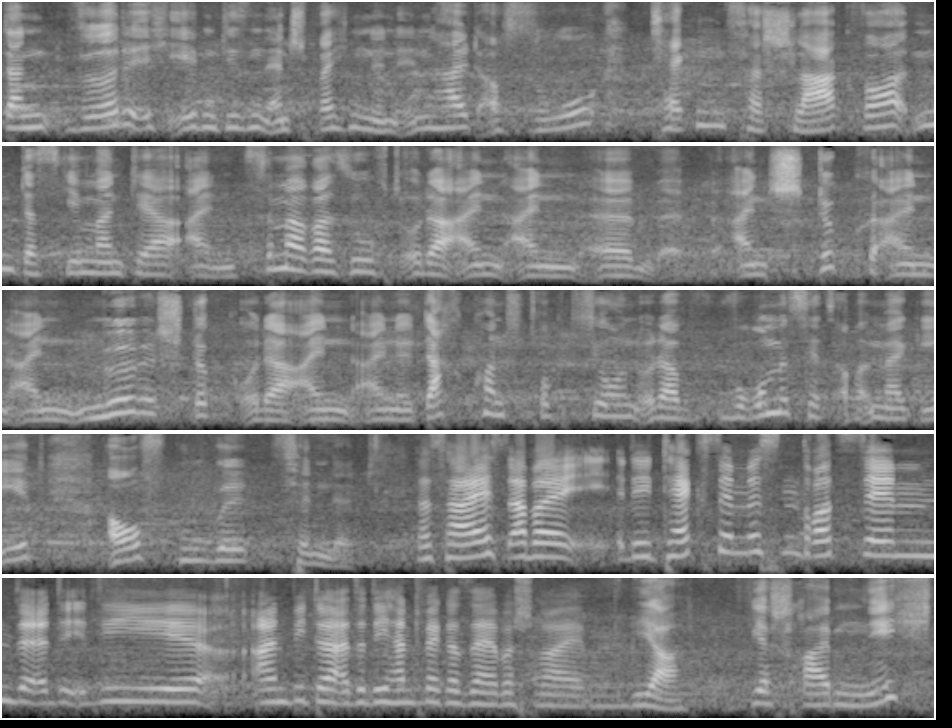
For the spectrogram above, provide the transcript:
Dann würde ich eben diesen entsprechenden Inhalt auch so taggen, verschlagworten, dass jemand, der einen Zimmerer sucht oder ein, ein, äh, ein Stück, ein, ein Möbelstück oder ein, eine Dachkonstruktion oder worum es jetzt auch immer geht, auf Google findet. Das heißt aber, die Texte müssen trotzdem die, die Anbieter, also die Handwerker selber schreiben. Ja, wir schreiben nicht.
